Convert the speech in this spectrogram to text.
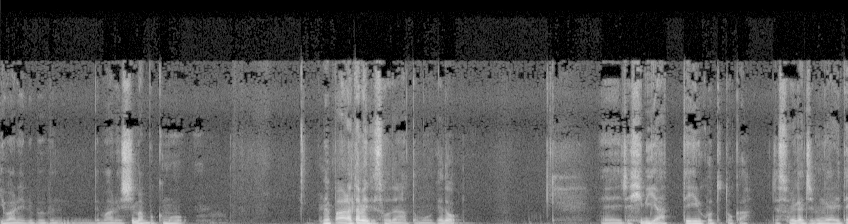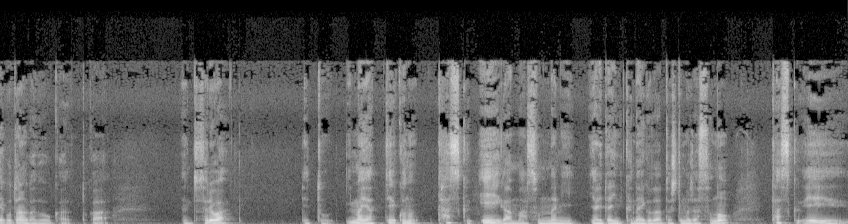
言われる部分でもあるし、まあ、僕もやっぱ改めてそうだなと思うけど、えー、じゃあ日々やっていることとかじゃあそれが自分がやりたいことなのかどうかとか、それは、えっと、今やってるこのタスク A がまあそんなにやりたくないことだとしてもじゃあそのタスク A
